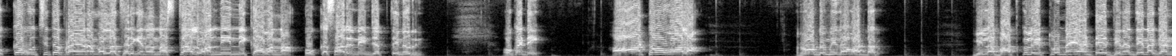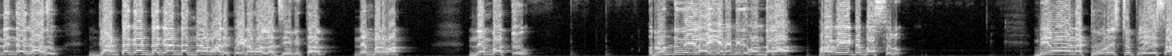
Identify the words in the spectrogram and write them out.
ఒక్క ఉచిత ప్రయాణం వల్ల జరిగిన నష్టాలు అన్ని ఇన్ని కావన్నా. ఒక్కసారి నేను చెప్తేనుర్రి ఒకటి ఆటో వాళ్ళ రోడ్డు మీద పడ్డారు. వీళ్ళ బతుకులు ఎట్లున్నాయి అంటే దినదిన గండంగా కాదు గంట గంట గండంగా మారిపోయిన వాళ్ళ జీవితాలు. నెంబర్ వన్ నెంబర్ టూ రెండు వేల ఎనిమిది వందల ప్రైవేటు బస్సులు. మేమేమన్నా టూరిస్ట్ ప్లేసా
